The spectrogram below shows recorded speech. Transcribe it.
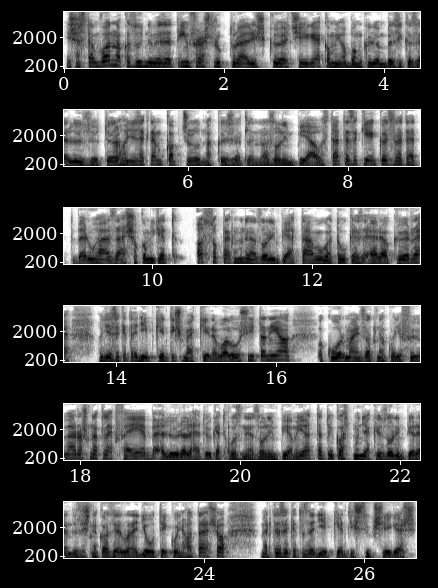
És aztán vannak az úgynevezett infrastruktúrális költségek, ami abban különbözik az előzőtől, hogy ezek nem kapcsolódnak közvetlenül az olimpiához. Tehát ezek ilyen közvetett beruházások, amiket azt szokták mondani az olimpiát támogatók ez, erre a körre, hogy ezeket egyébként is meg kéne valósítania, a kormányzatnak vagy a fővárosnak legfeljebb előre lehet őket hozni az olimpia miatt. Tehát ők azt mondják, hogy az olimpia rendezésnek azért van egy jótékony hatása, mert ezeket az egyébként is szükséges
